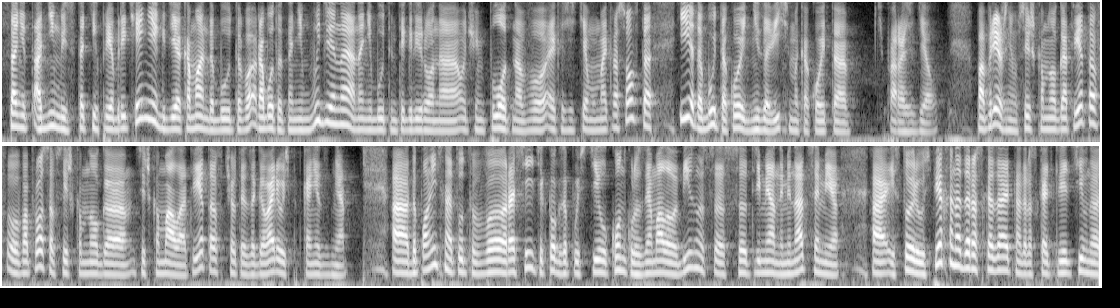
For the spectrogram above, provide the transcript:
станет одним из таких приобретений, где команда будет работать на ним выделена, она не будет интегрирована очень плотно в экосистему Microsoft, и это будет такой независимый какой-то типа раздел. По-прежнему слишком много ответов, э, вопросов, слишком много, слишком мало ответов, что-то я заговариваюсь под конец дня. А, дополнительно тут в России TikTok запустил конкурс для малого бизнеса с тремя номинациями. А, историю успеха надо рассказать, надо рассказать креативно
